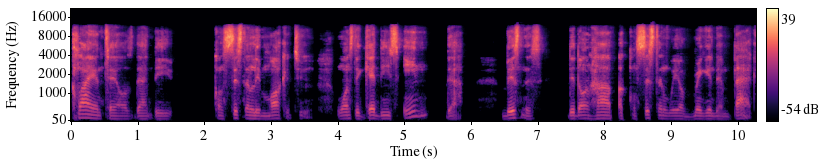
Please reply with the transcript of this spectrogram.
clientels that they consistently market to. Once they get these in their business, they don't have a consistent way of bringing them back.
